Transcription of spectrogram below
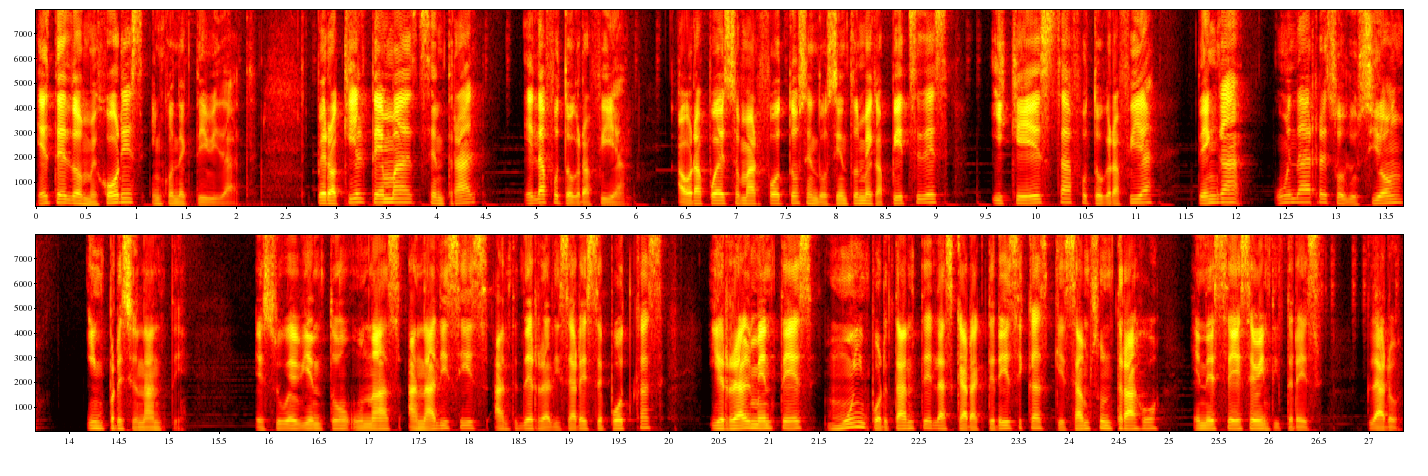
es de los mejores en conectividad. Pero aquí el tema central es la fotografía. Ahora puedes tomar fotos en 200 megapíxeles y que esta fotografía tenga una resolución impresionante. Estuve viendo unas análisis antes de realizar este podcast y realmente es muy importante las características que Samsung trajo en ese S23. Claro,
